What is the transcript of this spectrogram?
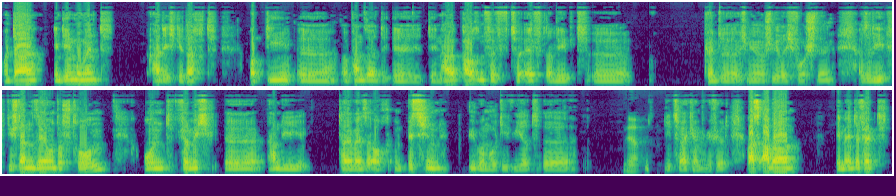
Und da in dem Moment hatte ich gedacht, ob die, äh, ob Hansa äh, den Pausenpfiff zu elf erlebt, äh, könnte ich mir schwierig vorstellen. Also die, die standen sehr unter Strom und für mich äh, haben die teilweise auch ein bisschen übermotiviert äh, ja. die Zweikämpfe geführt. Was aber im Endeffekt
